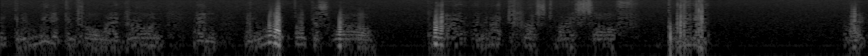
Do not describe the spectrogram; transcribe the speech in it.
make an immediate control of my adrenaline and, and really focus well. I, I mean, I trust myself. Bring it. Right?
